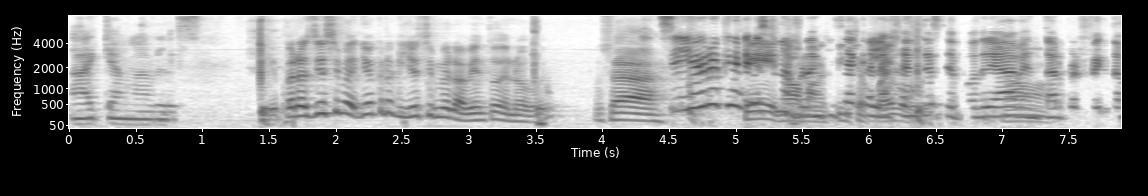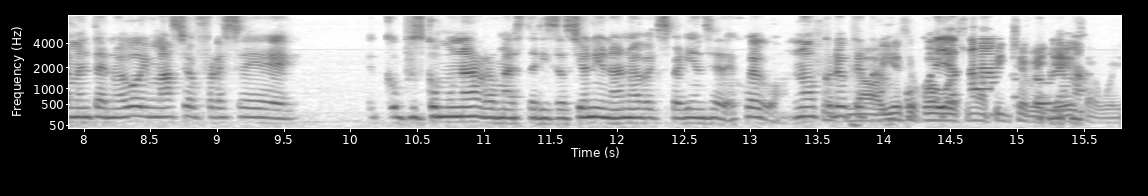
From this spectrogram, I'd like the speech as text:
Ay, qué amables. Pero yo, sí me, yo creo que yo sí me lo aviento de nuevo. O sea... Sí, yo creo que es una franquicia que la gente se podría aventar perfectamente de nuevo y más se ofrece pues como una remasterización y una nueva experiencia de juego. No creo que No, y ese juego es una pinche belleza, güey.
